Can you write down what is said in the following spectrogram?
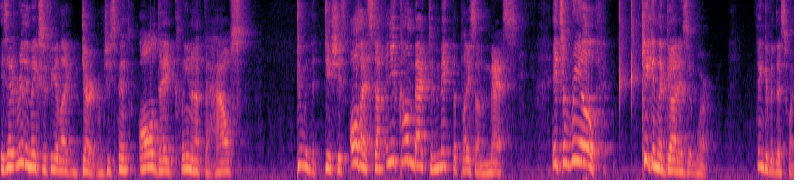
is that it really makes her feel like dirt when she spends all day cleaning up the house, doing the dishes, all that stuff, and you come back to make the place a mess. It's a real kick in the gut, as it were. Think of it this way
